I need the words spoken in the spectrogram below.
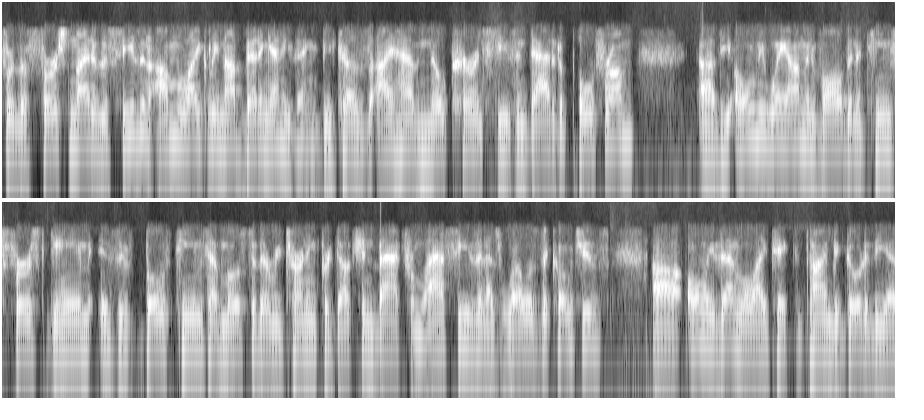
for the first night of the season, I'm likely not betting anything because I have no current season data to pull from. Uh, the only way I'm involved in a team's first game is if both teams have most of their returning production back from last season as well as the coaches. Uh, only then will I take the time to go to the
